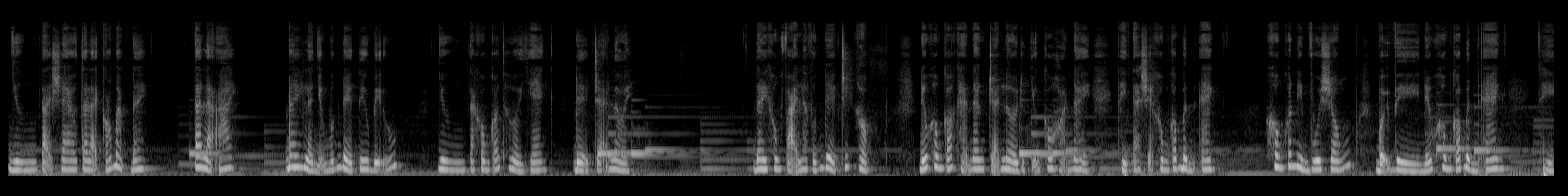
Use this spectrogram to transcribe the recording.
Nhưng tại sao ta lại có mặt đây? Ta là ai? Đây là những vấn đề tiêu biểu, nhưng ta không có thời gian để trả lời. Đây không phải là vấn đề triết học. Nếu không có khả năng trả lời được những câu hỏi này, thì ta sẽ không có bình an. Không có niềm vui sống, bởi vì nếu không có bình an, thì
